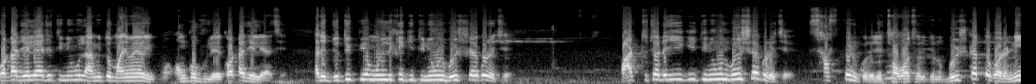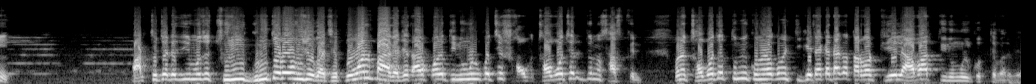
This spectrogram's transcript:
কটা জেলে আছে তৃণমূল? আমি তো মাঝে মাঝে অঙ্ক ভুলে কটা জেলে আছে? আচ্ছা জ্যোতিপ্রিয় মল্লিককে কি তৃণমূল বহিষ্কার করেছে? পার্থ চ্যাটার্জি কি তৃণমূল বহিষ্কার করেছে? সাসপেন্ড করেছে ছ বছরের জন্য। বহিষ্কার তো করেনি। পার্থ চ্যাটার্জির মধ্যে চুরির গুরুতর অভিযোগ আছে, প্রমাণ পাওয়া গেছে, তারপরে তৃণমূল করছে ছ- বছরের জন্য সাসপেন্ড মানে ছ বছর তুমি কোনো রকমের টিকে টাকে থাকো, তারপর ফিরে এলে আবার তৃণমূল করতে পারবে।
